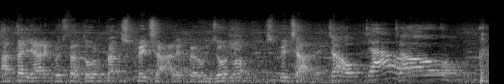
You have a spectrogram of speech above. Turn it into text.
a tagliare questa torta speciale per un giorno speciale. Ciao! Ciao! Ciao.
